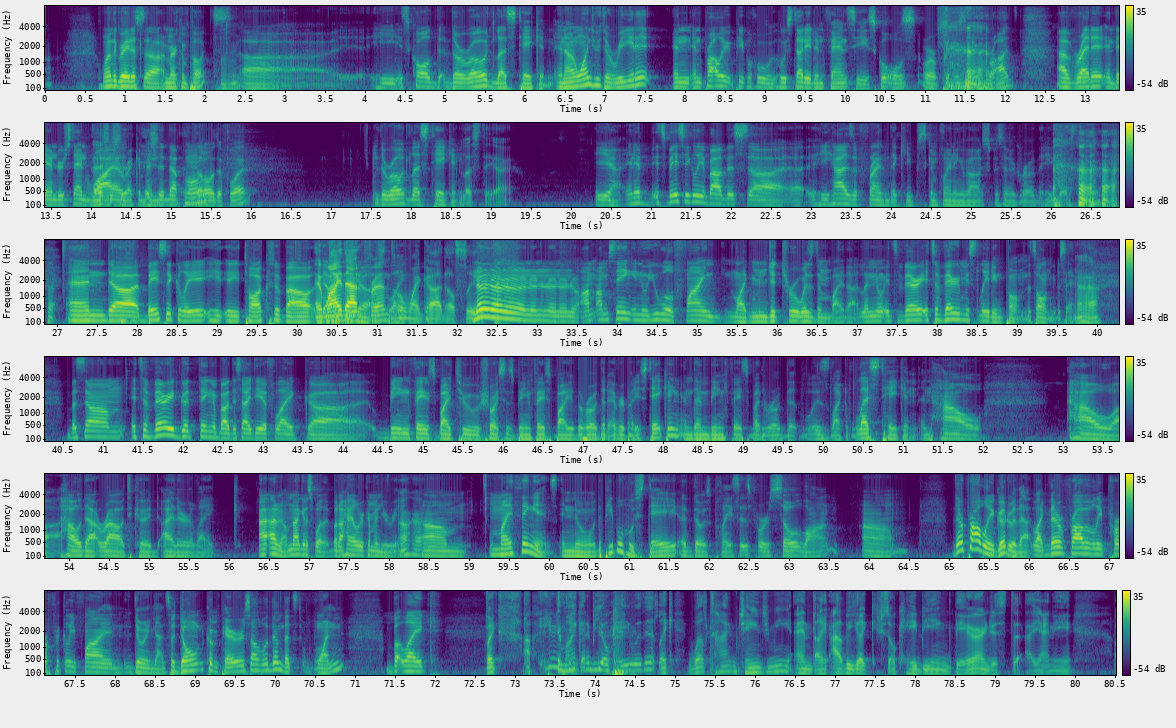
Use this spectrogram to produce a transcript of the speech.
one of the greatest uh, American poets. Mm-hmm. Uh, he it's called "The Road Less Taken," and I want you to read it. And, and probably people who, who studied in fancy schools or people studying abroad have read it and they understand why I recommended should, that poem. The Road of what? The Road Less Taken. Less Taken, all right. Yeah, and it, it's basically about this. Uh, uh, he has a friend that keeps complaining about a specific road that he goes through, and uh, basically he, he talks about. am i that friend like- oh my god i'll see No, no, no, no, no, no, no, no, no. I'm, I'm saying you know you will find like true wisdom by that. Like, no, it's very it's a very misleading poem. That's all I'm gonna say. uh-huh. But um, it's a very good thing about this idea of like uh, being faced by two choices: being faced by the road that everybody's taking, and then being faced by the road that is like less taken, and how how uh, how that route could either like I, I don't know. I'm not gonna spoil it, but I highly recommend you read. Okay. Um, my thing is, you know, the people who stay at those places for so long, um, they're probably good with that. Like they're probably perfectly fine doing that. So don't compare yourself with them. That's one. But like, Like, uh, am I gonna be okay with it? Like, will time change me, and like I'll be like just okay being there and just uh, yani,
